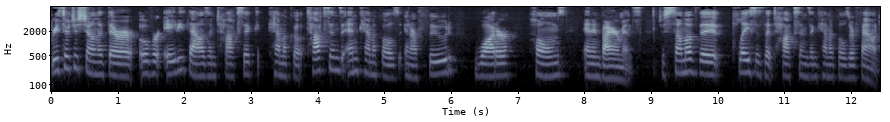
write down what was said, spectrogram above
Research has shown that there are over 80,000 toxic chemical toxins and chemicals in our food, water, homes, and environments. Just some of the places that toxins and chemicals are found.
